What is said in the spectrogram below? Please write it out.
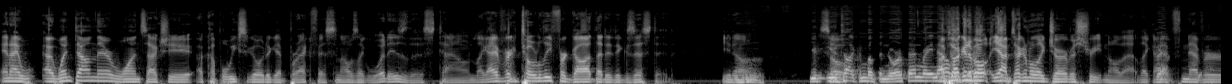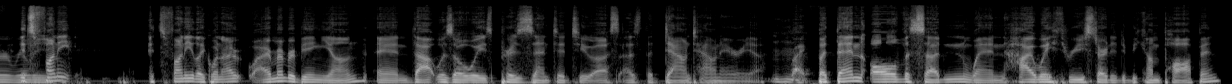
and I I went down there once actually a couple weeks ago to get breakfast, and I was like, "What is this town?" Like I for- totally forgot that it existed. You know, Mhm. You're, So- you're talking about the north end right now. I'm talking Like, about yeah, I'm talking about like Jarvis Street and all that. Like Yeah, I've never really. It's funny. It's funny. Like when I I remember being young, and that was always presented to us as the downtown area. Right. But then all of a sudden, when Highway Three started to become poppin',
